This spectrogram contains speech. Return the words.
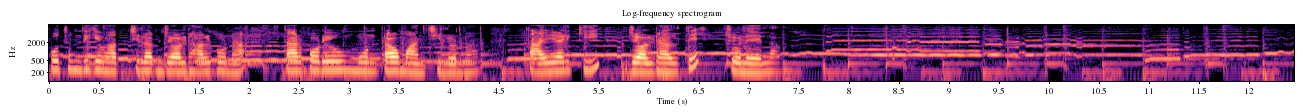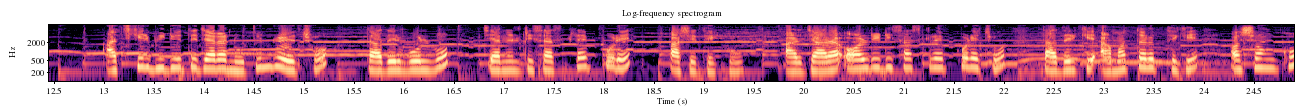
প্রথম দিকে ভাবছিলাম জল ঢালবো না, তারপরেও মনটাও মানছিল না। তাই আর কি জল ঢালতে চলে এলাম। আজকের ভিডিওতে যারা নতুন রয়েছো, তাদের বলব চ্যানেলটি সাবস্ক্রাইব করে পাশে থেকো। আর যারা অলরেডি সাবস্ক্রাইব করেছ, তাদেরকে আমার তরফ থেকে অসংখ্য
